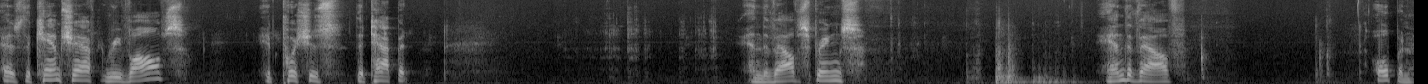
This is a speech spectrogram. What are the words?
As the camshaft revolves, it pushes the tappet and the valve springs and the valve open.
